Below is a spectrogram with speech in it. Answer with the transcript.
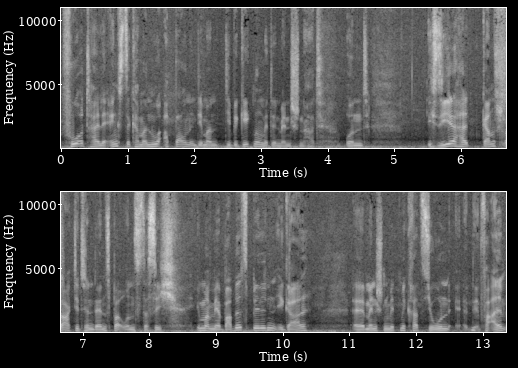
Vorurteile, Ängste kann man nur abbauen, indem man die Begegnung mit den Menschen hat. Und ich sehe halt ganz stark die Tendenz bei uns, dass sich immer mehr Bubbles bilden, egal äh, Menschen mit Migration, äh, vor allem,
